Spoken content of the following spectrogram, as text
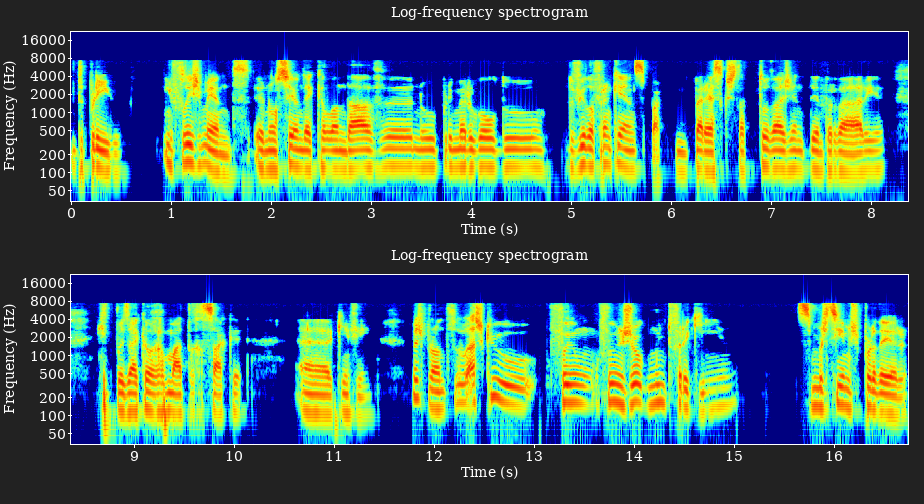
de perigo. Infelizmente, eu não sei onde é que ele andava no primeiro gol do, do Vila Franquense. Pá, me parece que está toda a gente dentro da área e depois há aquele remate ressaca. Uh, que enfim. Mas pronto, acho que o, foi, um, foi um jogo muito fraquinho. Se merecíamos perder,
